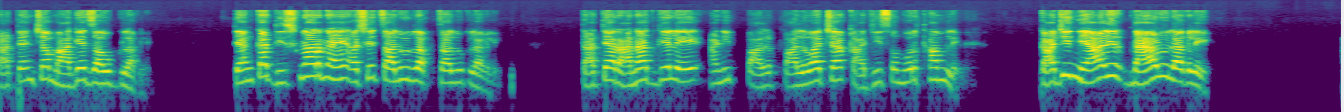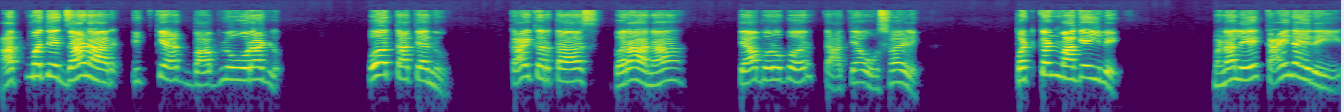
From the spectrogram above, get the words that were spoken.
तात्यांच्या मागे जाऊक लागले. त्यांका दिसणार नाही असे चालू लाग चालूक लागले. तात्या रानात गेले आणि पाल पालवाच्या काजीसमोर थांबले. काजी न्याळी न्याळू लागले. आतमध्ये जाणार इतक्यात बाबलो ओराडलो. हो तात्यानू काय करतास? बरा ना? त्याबरोबर तात्या ओसाळले. पटकन मागे इले. म्हणाले काय नाही रे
